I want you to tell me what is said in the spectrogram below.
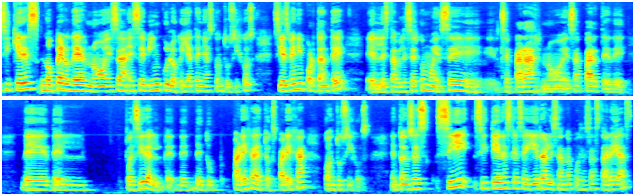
si quieres no perder, ¿no? Esa, ese vínculo que ya tenías con tus hijos, sí es bien importante el establecer como ese, el separar, ¿no? Esa parte de, de del, pues sí, del, de, de, tu pareja, de tu expareja con tus hijos. Entonces, sí, sí tienes que seguir realizando pues esas tareas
